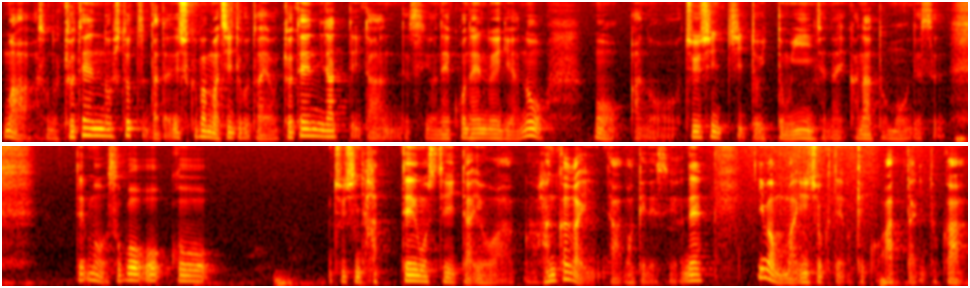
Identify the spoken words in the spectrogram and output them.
まあその拠点の一つだったり宿場町ってことは拠点になっていたんですよねこの辺のエリアのもうあの中心地と言ってもいいんじゃないかなと思うんです。でもそこをこう中心に発展をしていた要は繁華街なわけですよね。今もまあ飲食店は結構あったりとか、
